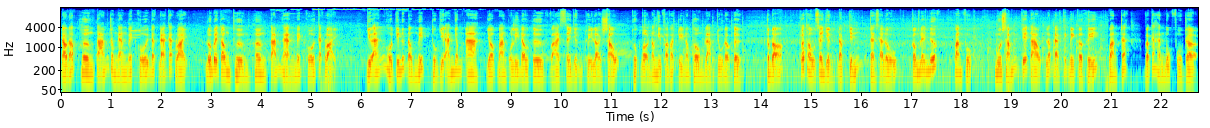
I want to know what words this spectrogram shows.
đào đắp hơn 800.000 mét khối đất đá các loại, đổ bê tông thường hơn 8.000 mét khối các loại, Dự án hồ chứa nước Đồng Mít thuộc dự án nhóm A do Ban Quản lý Đầu tư và Xây dựng Thủy lợi 6 thuộc Bộ Nông nghiệp và Phát triển Nông thôn làm chủ đầu tư. Trong đó, có thầu xây dựng đập chính, trang xả lũ, cống lấy nước, khoan phục, mua sắm, chế tạo, lắp đặt thiết bị cơ khí, quan trắc và các hạng mục phụ trợ,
